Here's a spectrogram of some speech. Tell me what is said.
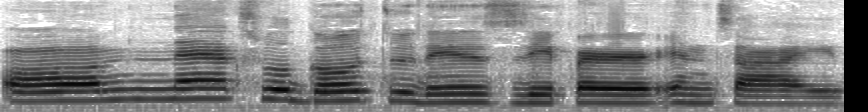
Um, next we'll go to this zipper inside.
